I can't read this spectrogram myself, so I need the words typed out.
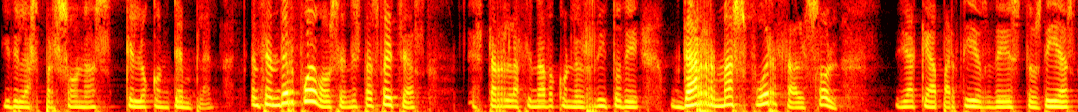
y de las personas que lo contemplan. Encender fuegos en estas fechas está relacionado con el rito de dar más fuerza al sol, ya que a partir de estos días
